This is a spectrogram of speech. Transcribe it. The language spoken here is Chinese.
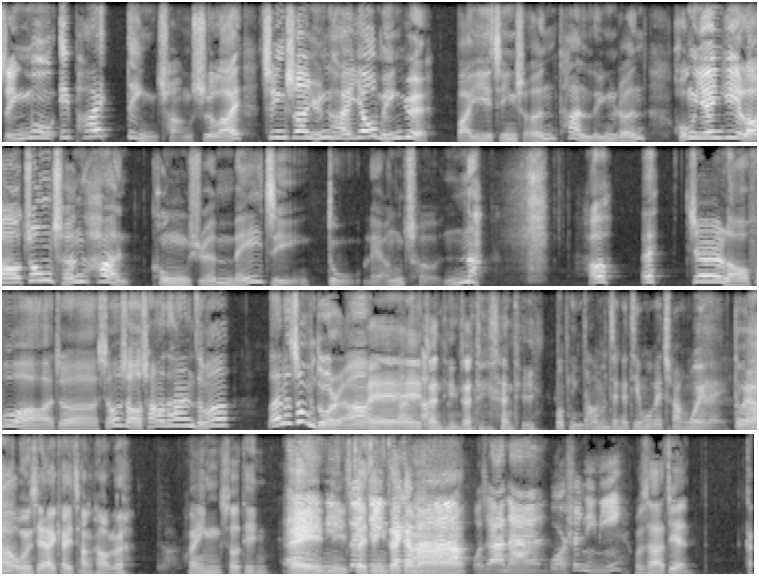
醒目一拍，定场诗来。青山云海邀明月，白衣倾城叹邻人。红颜易老终成汉，空悬美景度良辰呐、好，哎，今儿老夫啊，这小小茶摊怎么来了这么多人啊？哎哎，啊暂停暂停暂停！我频道我们整个节目被篡位嘞。对啊，啊我们先来开场好了。欢迎收听。哎哎，你最近在干嘛？？我是阿南，我是妮妮，我是阿健。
